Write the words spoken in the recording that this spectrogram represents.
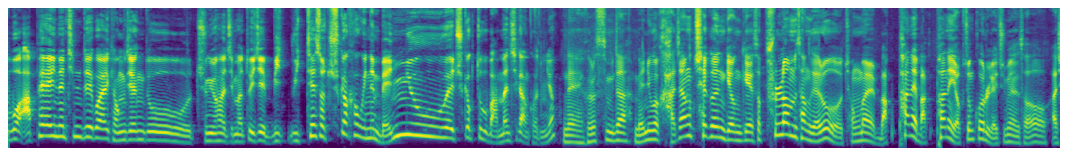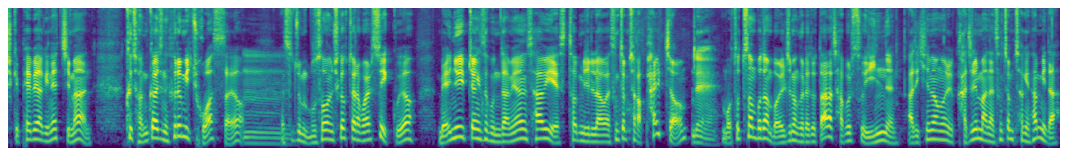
뭐 앞에 있는 팀들과의 경쟁도 중요하지만 또 이제 밑, 밑에서 추격하고 있는 맨유의 추격도 만만치가 않거든요. 네, 그렇습니다. 메뉴가 가장 최근 경기에서 풀럼 상대로 정말 막판에 막판에 역전골을 내주면서 아쉽게 패배하긴 했지만 그 전까지는 흐름이 좋았어요. 음. 그래서 좀 무서운 추격자라고 할 수 있고요. 메뉴 입장에서 본다면 4위 에스턴 빌라와 승점 차가 8점. 네. 뭐 토트넘보다 멀지만 그래도 따라잡을 수 있는 아직 희망을 가질 만한 승점 차긴 합니다.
